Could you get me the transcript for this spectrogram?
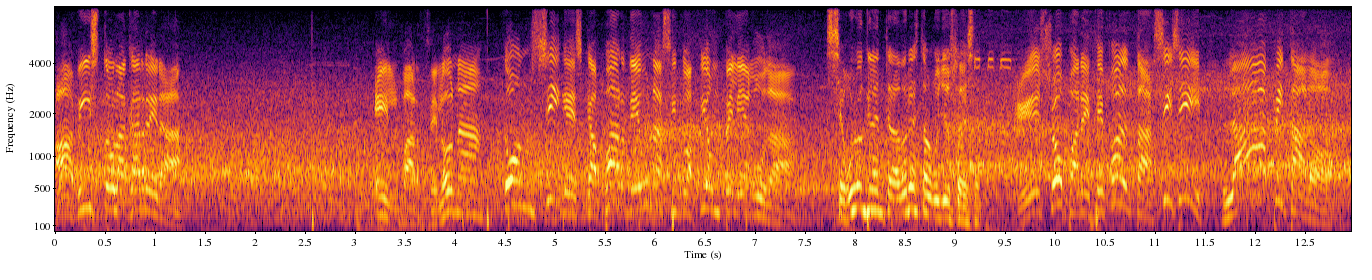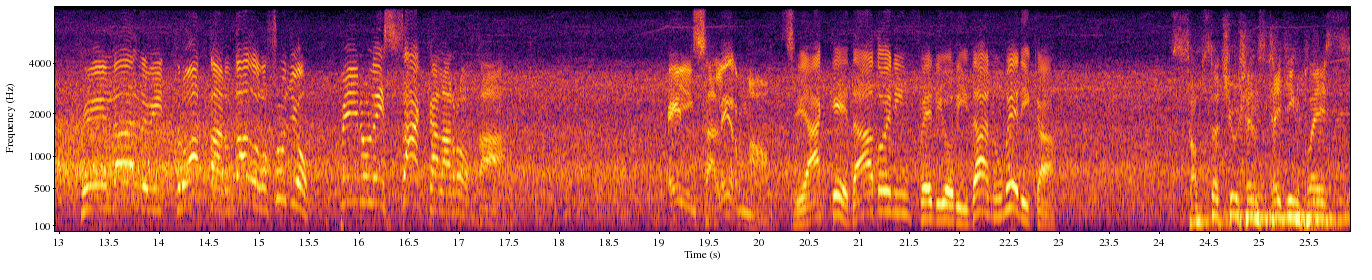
Ha visto la carrera. El Barcelona consigue escapar de una situación peliaguda. Seguro que el entrenador está orgulloso de eso. Eso parece falta. Sí, sí, la ha pitado. El árbitro ha tardado lo suyo, pero le saca la roja. El Salerno se ha quedado en inferioridad numérica. Substitutions taking place.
